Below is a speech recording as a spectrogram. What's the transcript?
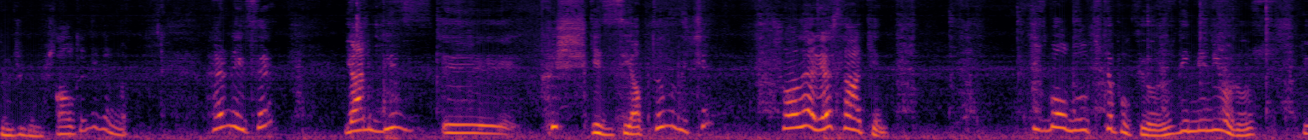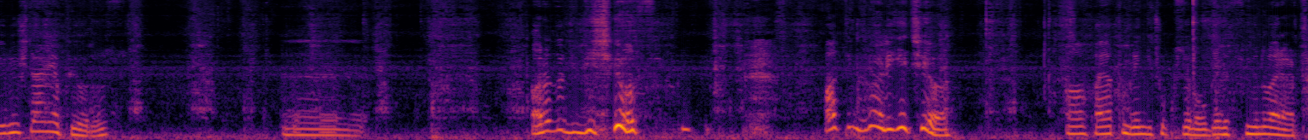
6. gün işte. 6. gün mü? Her neyse yani biz e, kış gezisi yaptığımız için şu an her yer sakin. Biz bol bol kitap okuyoruz, dinleniyoruz, yürüyüşler yapıyoruz. Ee, arada didişiyoruz. Vaktimiz böyle geçiyor. Aa, hayatım rengi çok güzel oldu. Evet suyunu ver artık.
